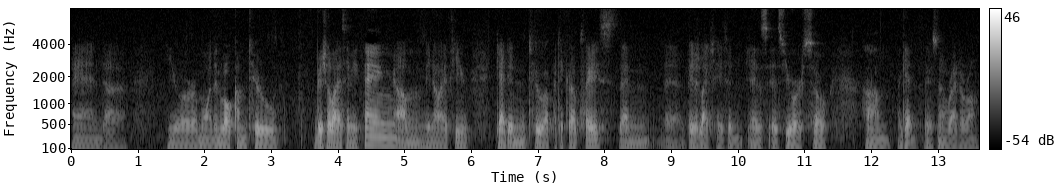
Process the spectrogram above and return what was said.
and uh, you're more than welcome to visualize anything. Um, you know, if you get into a particular place, then uh, visualization is, is yours. So um, again, there's no right or wrong.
